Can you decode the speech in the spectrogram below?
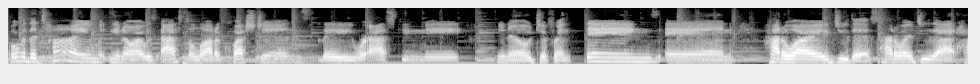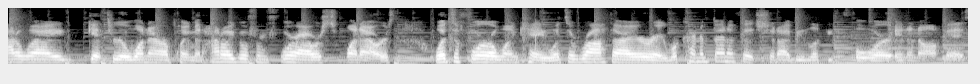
over the time, you know, I was asked a lot of questions. They were asking me, you know, different things and how do I do this? How do I do that? How do I get through a one hour appointment? How do I go from four hours to one hours? What's a 401k? What's a Roth IRA? What kind of benefits should I be looking for in an office?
